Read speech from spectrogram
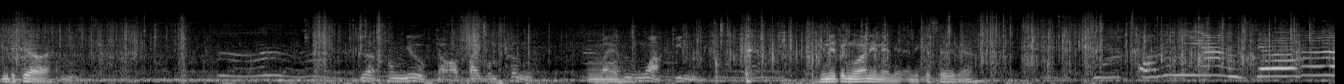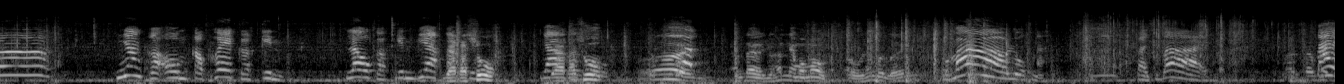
มีแตะเกียบอะ เพื่อทงยืบจะเอาไปบนเครื่องอืมไปคืองัวกินนี่นี่เป็นนัวนี่เนี่ยนี่อันนี้กระเซอร์เนี่ยอมยังเจอยังกะอมกับเพกะกินเหล้ากะกินเบียร์ยากระชูกยายากกระชูกเอ้ยอันใดอยู่หันเนี่ยมาเมาเอาทั้งหมดเลยมาลูกนะไปสบายตาย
